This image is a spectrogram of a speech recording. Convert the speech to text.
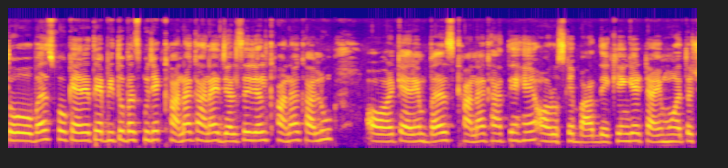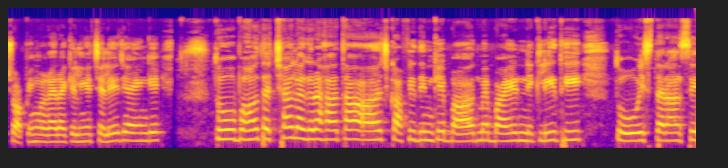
तो बस वो कह रहे थे, अभी तो बस मुझे खाना खाना है, जल्द से जल्द खाना खा लूँ। और कह रहे हैं, बस, खाना खाते हैं और उसके बाद देखेंगे टाइम हुआ तो शॉपिंग वगैरह के लिए चले जाएँगे। तो बहुत अच्छा लग रहा था। आज काफ़ी दिन के बाद मैं बाहर निकली थी तो इस तरह से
